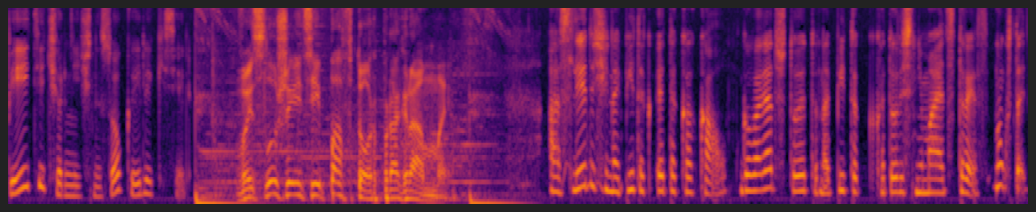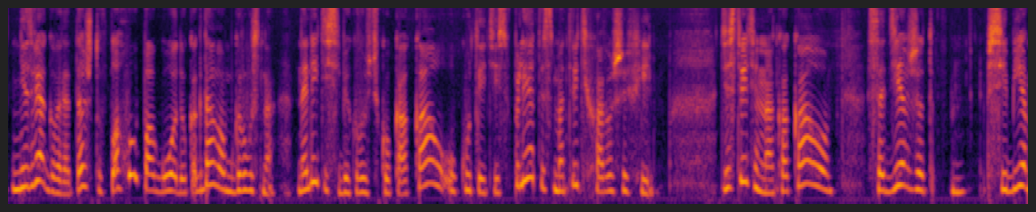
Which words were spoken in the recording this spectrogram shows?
пейте черничный сок или кисель. Вы слушаете повтор программы. А следующий напиток это какао. Говорят, что это напиток, который снимает стресс. Ну, кстати, не зря говорят, да, что в плохую погоду, когда вам грустно, налейте себе кружечку какао, укутайтесь в плед и смотрите хороший фильм. Действительно, какао содержит в себе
